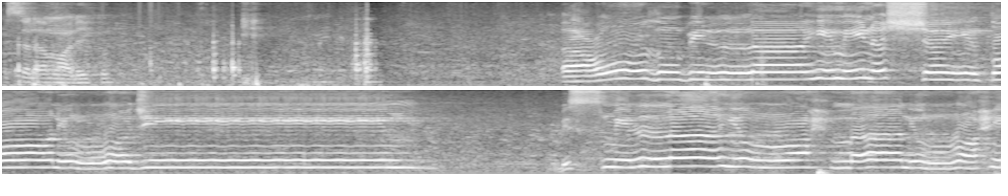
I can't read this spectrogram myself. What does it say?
السلام علیکم۔ اعوذ بال الشيطان الرجيم. بسم الله الرحمن الرحيم.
